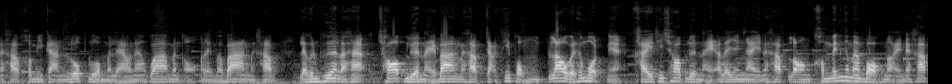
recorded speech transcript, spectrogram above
นะครับเขามีการรวบรวมมาแล้วนะว่ามันออกอะไรมาบ้างนะครับแล้วเพื่อนๆล่ะฮะชอบเรือนไหนบางนะครับ จากที่ผมเล่าไปทั้งหมดเนี่ยใครที่ชอบเรือนไหนอะไรยังไงนะครับลองคอมเมนต์กันมาบอกหน่อยนะครับ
